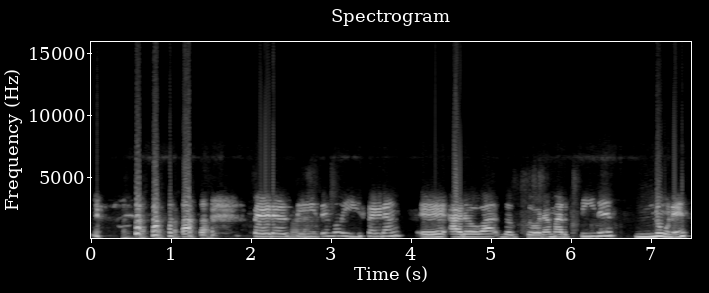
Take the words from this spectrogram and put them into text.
pero sí tengo Instagram, eh, arroba doctora Martínez Núñez,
